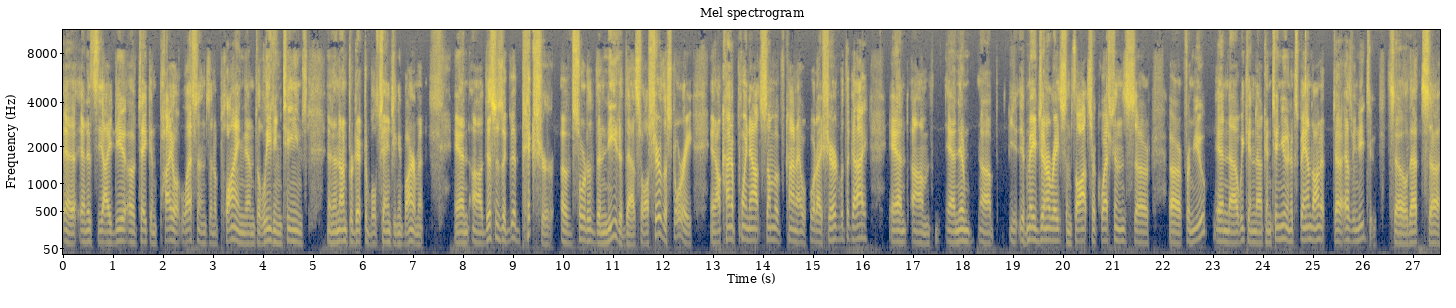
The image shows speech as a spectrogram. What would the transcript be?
and it's the idea of taking pilot lessons and applying them to leading teams in an unpredictable, changing environment. And uh, this is a good picture of sort of the need of that. So I'll share the story and I'll kind of point out some of kind of what I shared with the guy, and um, and then uh, it may generate some thoughts or questions uh, uh, from you, and uh, we can uh, continue and expand on it uh, as we need to. So that's, uh,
